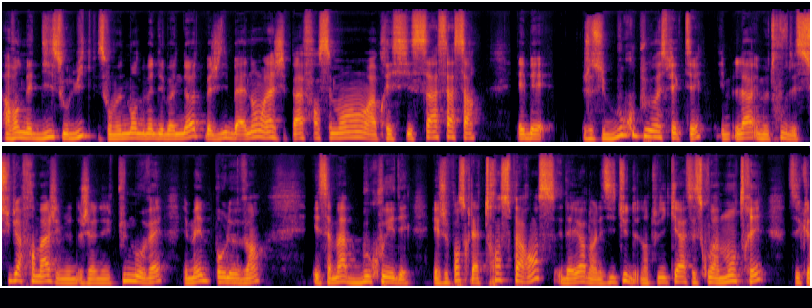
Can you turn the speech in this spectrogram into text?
avant de mettre 10 ou 8, parce qu'on me demande de mettre des bonnes notes, ben, je dis, bah non, là, j'ai pas forcément apprécié ça, ça, ça. Et ben, je suis beaucoup plus respecté. Là, ils me trouvent des super fromages, j'en ai plus de mauvais, et même pour le vin. Et ça m'a beaucoup aidé. Et je pense que la transparence, et d'ailleurs dans les études, dans tous les cas, c'est ce qu'on va montrer, c'est que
